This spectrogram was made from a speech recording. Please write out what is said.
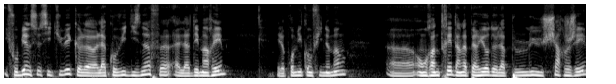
Il faut bien se situer que la, Covid-19, elle a démarré et le premier confinement, on rentrait dans la période la plus chargée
